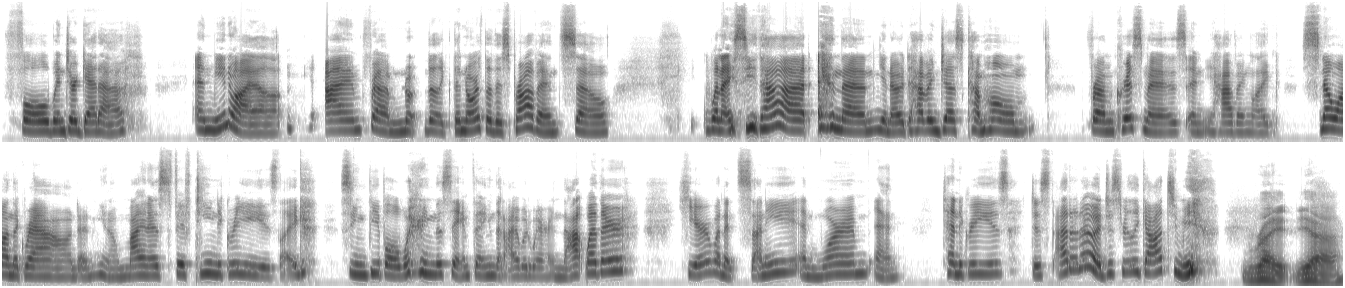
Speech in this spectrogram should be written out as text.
full winter getup. And meanwhile, I'm from like the north of this province, so when I see that, and then you know having just come home from Christmas and having like snow on the ground and you know minus 15 degrees, like seeing people wearing the same thing that I would wear in that weather here when it's sunny and warm and 10 degrees, just I don't know, it just really got to me. Right, yeah.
